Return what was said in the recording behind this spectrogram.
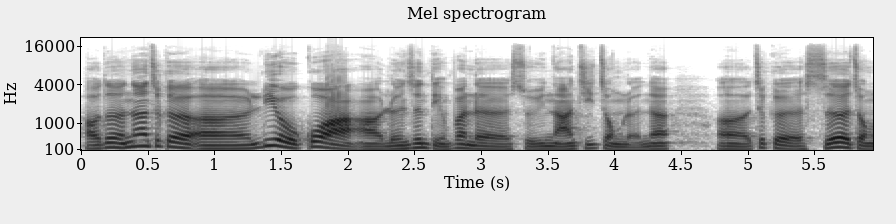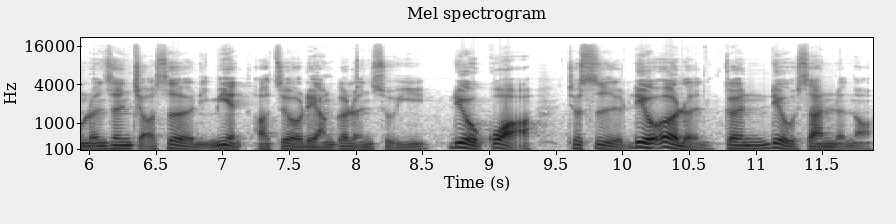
好的，那这个呃六卦啊，人生典范的属于哪几种人呢？呃，这个十二种人生角色里面啊，只有两个人属于六卦，就是六二人跟六三人哦。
